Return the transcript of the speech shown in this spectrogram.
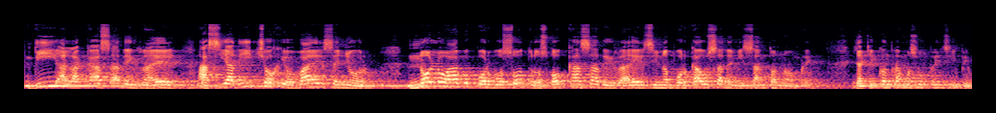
Di a la casa de Israel, así ha dicho Jehová el Señor, no lo hago por vosotros, oh casa de Israel, sino por causa de mi santo nombre. Y aquí encontramos un principio.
